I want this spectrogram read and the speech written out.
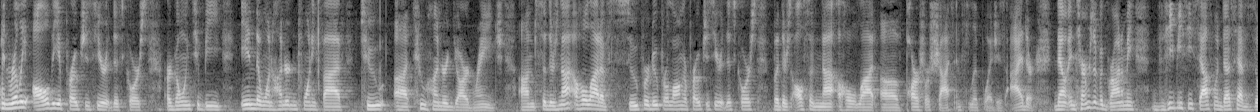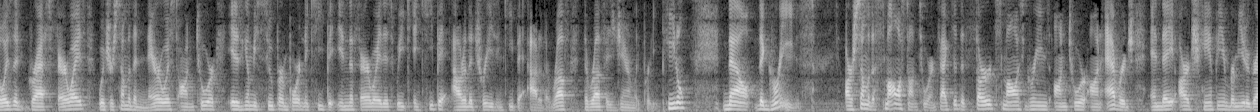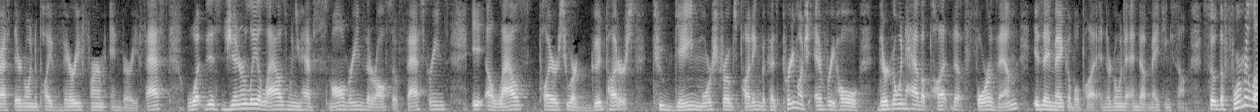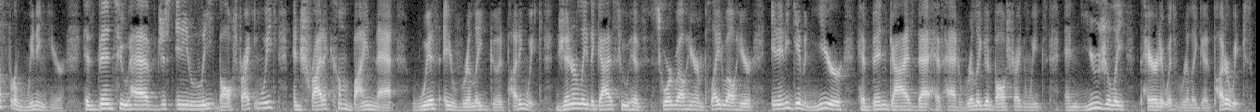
And really, all the approaches here at this course are going to be in the 125 to uh, 200 yard range. Um, so there's not a whole lot of super duper long approaches here at this course, but there's also not a whole lot of partial shots and flip wedges either. Now, in terms of agronomy, the TPC Southwind does have Zoysia grass fairways, which are some of the narrowest on tour. It is going to be super important to keep it in the fairway this week and keep it out of the trees and keep it out of the rough. The rough is generally pretty penal. Now, the greens are some of the smallest on tour. In fact, they're the third smallest greens on tour on average, and they are champion Bermuda grass. They're going to play very firm and very fast. What this generally allows when you have small greens that are also fast greens, it allows players who are good putters to gain more strokes putting because pretty much every hole they're going to have a putt that for them is a makeable putt and they're going to end up making some. So the formula for winning here has been to have just an elite ball striking week and try to combine that with a really good putting week. Generally, the guys who have scored well here and played well here in any given year have been guys that have had really good ball striking weeks and usually paired it with really good putter weeks.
